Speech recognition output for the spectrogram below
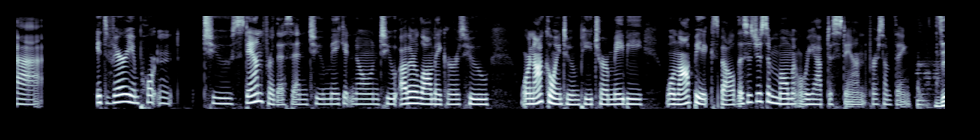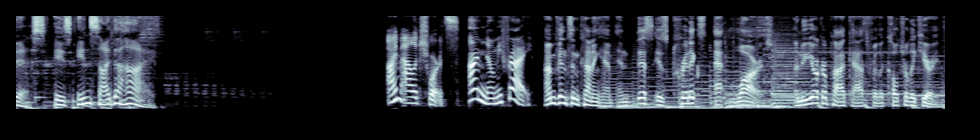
uh, it's very important to stand for this and to make it known to other lawmakers who we're not going to impeach or maybe will not be expelled. This is just a moment where we have to stand for something. This is Inside the Hive. I'm Alex Schwartz. I'm Naomi Fry. I'm Vincent Cunningham, and this is Critics at Large, a New Yorker podcast for the culturally curious.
